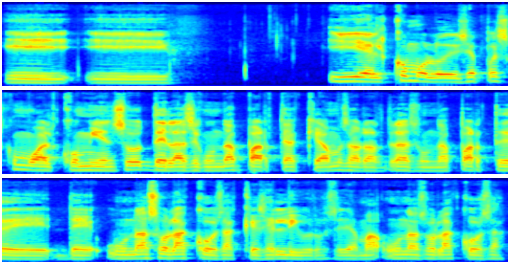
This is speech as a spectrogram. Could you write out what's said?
y, y él, como lo dice, pues como al comienzo de la segunda parte, aquí vamos a hablar de la segunda parte de, de Una sola cosa, que es el libro, se llama Una sola cosa,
